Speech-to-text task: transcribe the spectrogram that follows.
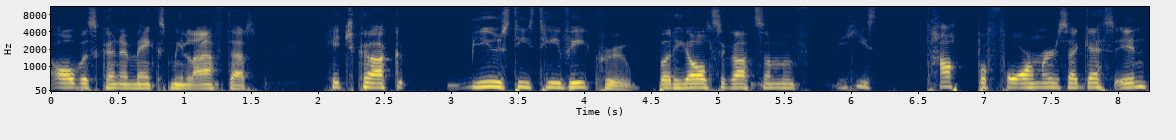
always kind of makes me laugh that Hitchcock used his TV crew, but he also got some of his top performers, I guess, in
